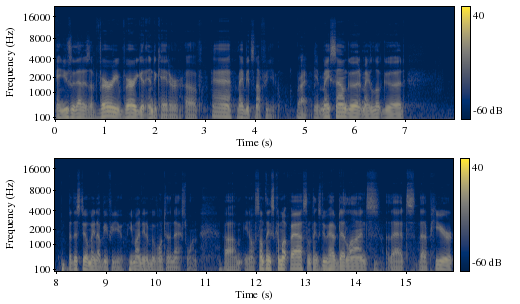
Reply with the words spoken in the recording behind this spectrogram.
And usually that is a very very good indicator of eh maybe it's not for you. Right. It may sound good, it may look good, but this deal may not be for you. You might need to move on to the next one. Um, you know, some things come up fast, some things do have deadlines that that appear,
